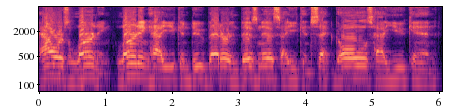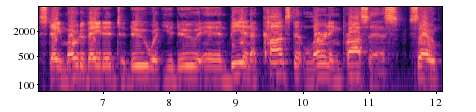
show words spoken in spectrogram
Hours learning, learning how you can do better in business, how you can set goals, how you can stay motivated to do what you do and be in a constant learning process. So,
